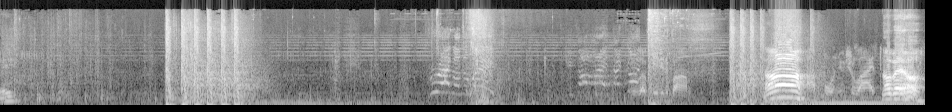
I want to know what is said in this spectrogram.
Ok. You located a bomb. ¡No! Op 4 neutralized. No veo.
